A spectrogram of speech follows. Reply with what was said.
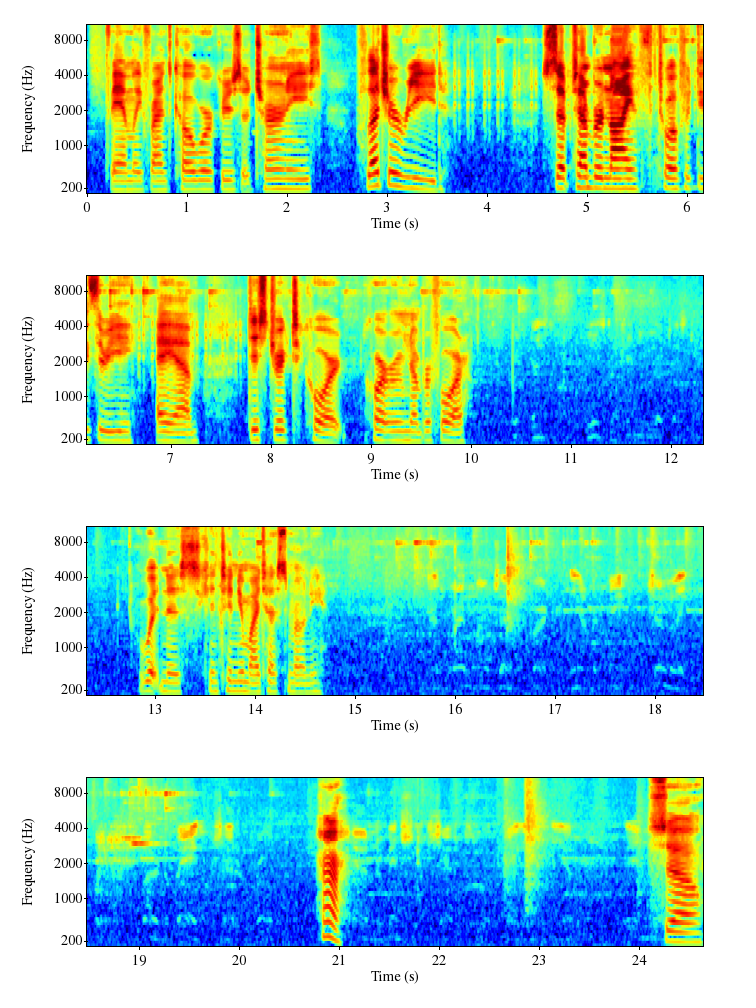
Family, friends, co-workers, attorneys. Fletcher Reed. September 9th, 12:53 a.m. District Court, courtroom number 4. Witness, continue my testimony. Huh. So.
